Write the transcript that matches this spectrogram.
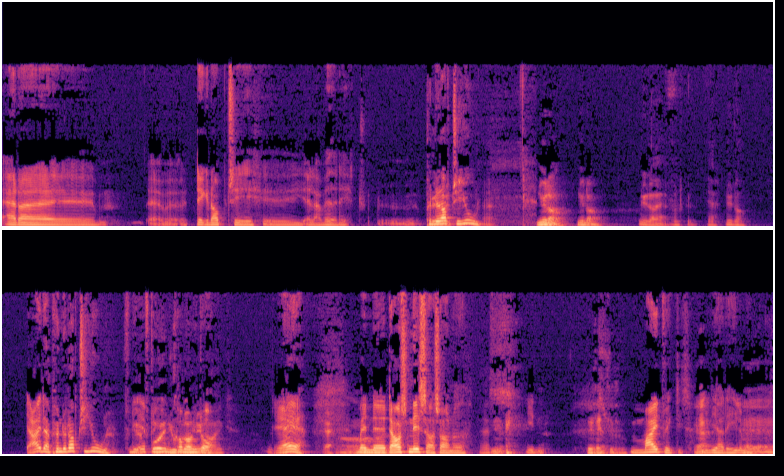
er der øh, øh, dækket op til, øh, eller hvad er det, øh, pyntet op til jul. Nytår, nytår. Nytår, ja. Undskyld. Ja, nytår. Nej, der er pyntet op til jul, fordi Ja, efter både jul kommer og nytår. ikke? Ja, ja. Ja. Men øh, der er også nisser og sådan noget Yes. i den. Det er rigtigt. Meget vigtigt, at Ja. vi lige har det hele med. Ja, ja, ja.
